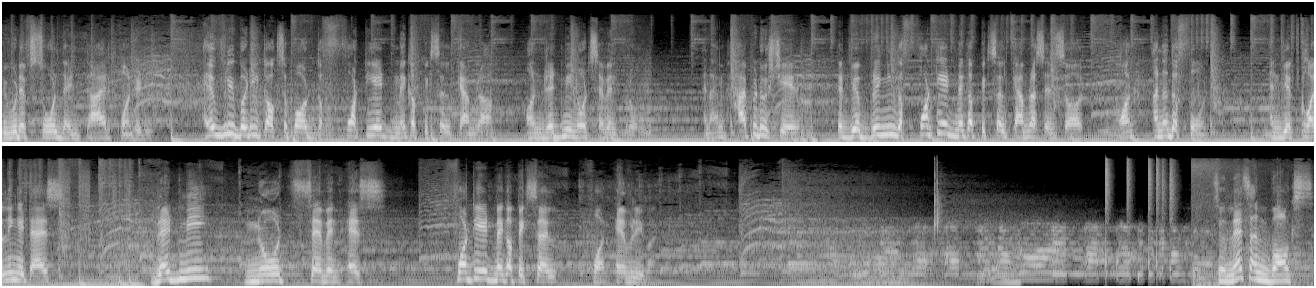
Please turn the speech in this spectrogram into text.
we would have sold the entire quantity. Everybody talks about the 48 megapixel camera on Redmi Note 7 Pro. And I'm happy to share that we are bringing the 48 megapixel camera sensor on another phone. And we are calling it as Redmi Note 7S. 48 megapixel for everyone. So let's unbox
